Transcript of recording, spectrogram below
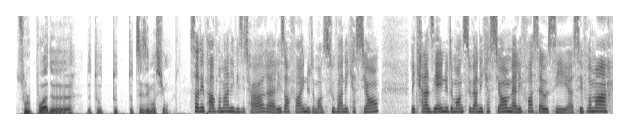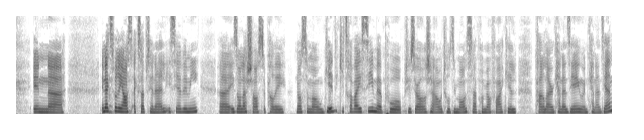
sous le poids de, de tout- tout- toutes ces émotions? Ça dépend vraiment des visiteurs. Euh, les enfants, ils nous demandent souvent des questions. Les Canadiens nous demandent souvent des questions, mais les Français aussi. Euh, c'est vraiment une, une expérience exceptionnelle ici à Vimy. Ils ont la chance de parler non seulement aux guides qui travaillent ici, mais pour plusieurs gens autour du monde, c'est la première fois qu'ils parlent à un Canadien ou une Canadienne.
